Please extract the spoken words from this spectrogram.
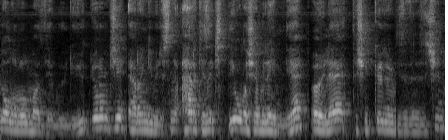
ne olur olmaz diye bu videoyu yüklüyorum ki herhangi birisine herkese kitleye ulaşabileyim diye. Öyle teşekkür ediyorum izlediğiniz için.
